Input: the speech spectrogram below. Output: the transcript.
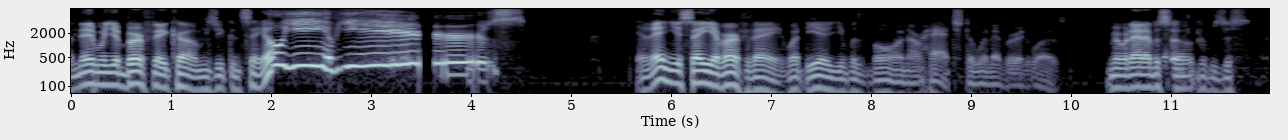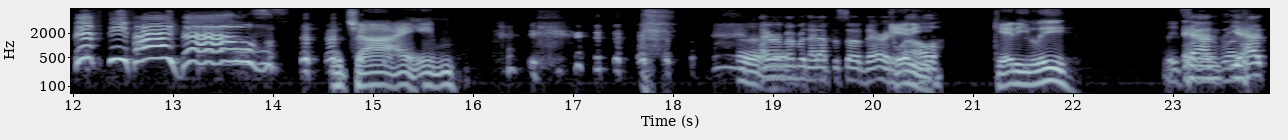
And then when your birthday comes, you can say, "Oh ye of years," and then you say your birthday, what year you was born or hatched or whatever it was. Remember that episode? It was just Fifty-five bells. the chime. I uh-huh. remember that episode very Eddie. well. Geddy Lee, Lead singer And you had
